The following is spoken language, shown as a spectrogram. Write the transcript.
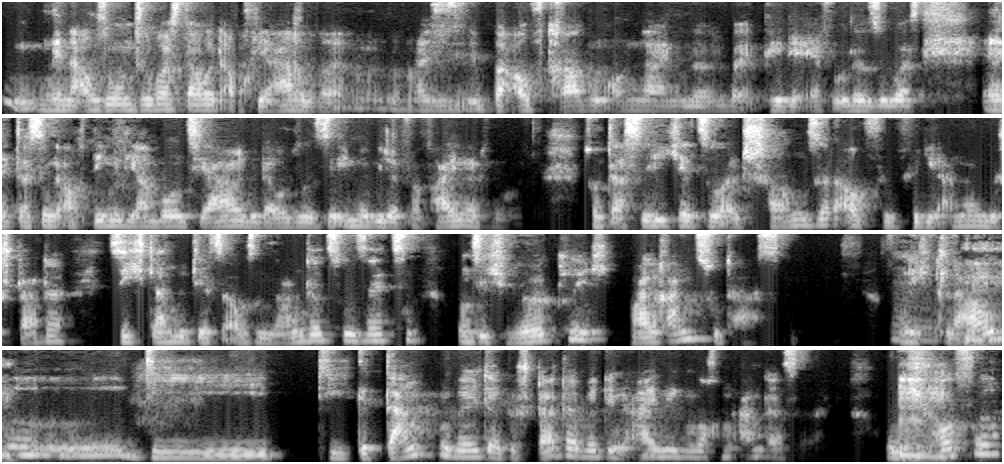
Genauso und sowas dauert auch Jahre, also Beauftragung online oder über PDF oder sowas. Äh, das sind auch Dinge, die haben bei uns Jahre gedauert, dass sie immer wieder verfeinert wurden. So, und das sehe ich jetzt so als Chance auch für, für die anderen Bestatter, sich damit jetzt auseinanderzusetzen und sich wirklich mal ranzutasten. Und ich mhm. glaube, die, die Gedankenwelt der Bestatter wird in einigen Wochen anders sein. Und ich mhm. hoffe,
